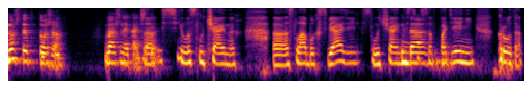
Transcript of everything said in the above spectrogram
Может, это тоже важное качество. Да, сила случайных, э, слабых связей, случайностей, да. совпадений. Круто.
